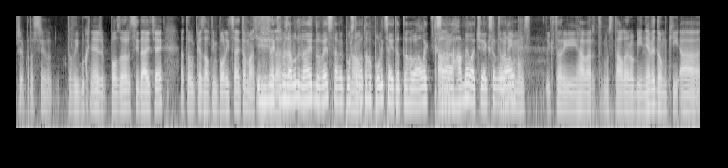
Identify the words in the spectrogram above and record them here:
že proste to vybuchne, že pozor si dajte a to ukázal tým policajtom a Ježiš, teda, sme zabudli na jednu vec, tam je postava No. toho policajta, toho Alexa Áno. Hamela, či jak sa ktorý, volal. mu, ktorý Havard mu stále robí nevedomky a e,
